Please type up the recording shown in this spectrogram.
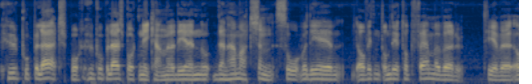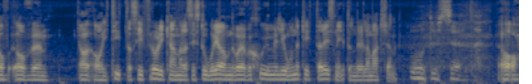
hur, populärt sport, hur populär sporten är i Kanada. Det är den här matchen, så, det är, jag vet inte om det är topp 5 över tv, av, av ja, ja, i tittarsiffror i Kanadas historia. Om det var över 7 miljoner tittare i snitt under hela matchen. Åh, du söd. Ja,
